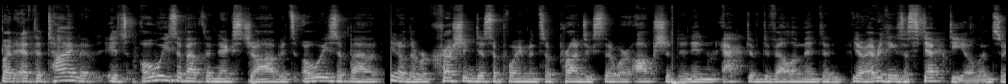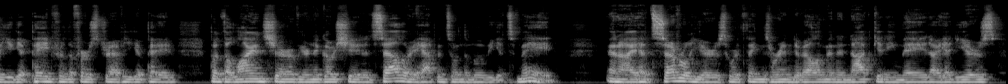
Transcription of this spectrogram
But at the time, it, it's always about the next job. It's always about, you know, there were crushing disappointments of projects that were optioned and in active development. And, you know, everything's a step deal. And so you get paid for the first draft, you get paid. But the lion's share of your negotiated salary happens when the movie gets made. And I had several years where things were in development and not getting made. I had years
